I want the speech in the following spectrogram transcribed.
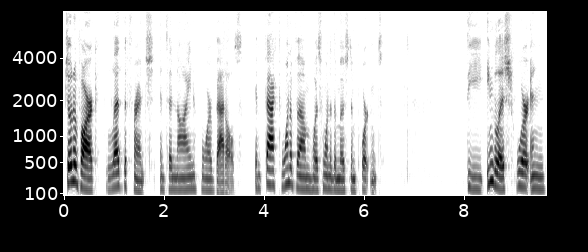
Joan of Arc led the French into nine more battles. In fact, one of them was one of the most important the English were in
